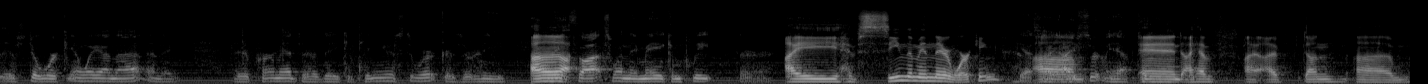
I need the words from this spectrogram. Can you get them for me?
they're still working away on that, and they, their permit, are they continuous to work, is there any, Uh, any thoughts when they may complete their, I have seen them in there working. yes, I, I um, certainly have too. And I have, I, I've done, um,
